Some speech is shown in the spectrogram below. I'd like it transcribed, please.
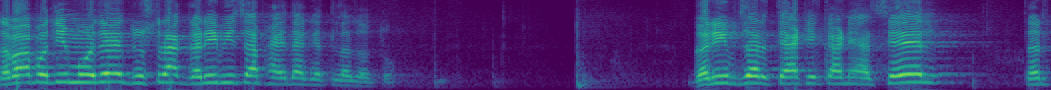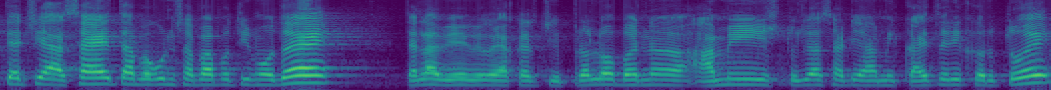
सभापती महोदय दुसरा गरिबीचा फायदा घेतला जातो. गरीब जर त्या ठिकाणी असेल तर त्याची असहायता बघून सभापती महोदय त्याला वेगवेगळ्या प्रकारची प्रलोभनं आमिष तुझ्यासाठी आम्ही काहीतरी करतोय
